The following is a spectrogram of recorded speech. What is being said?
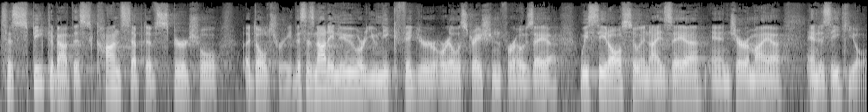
to speak about this concept of spiritual adultery. This is not a new or unique figure or illustration for Hosea. We see it also in Isaiah and Jeremiah and Ezekiel.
